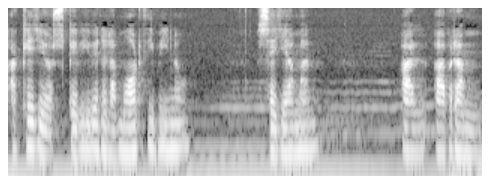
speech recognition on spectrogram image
Aquellos que viven el amor divino se llaman Al-Abram.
